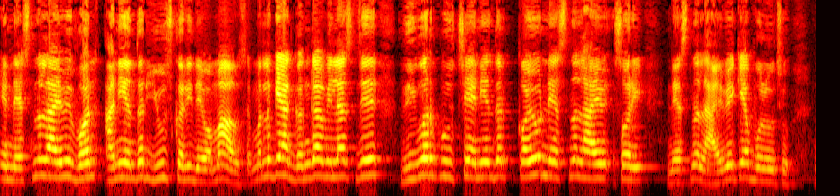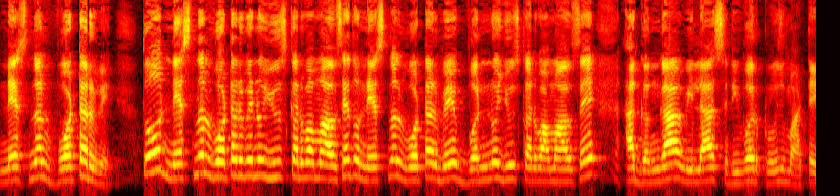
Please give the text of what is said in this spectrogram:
એ નેશનલ હાઈવે વન આની અંદર યુઝ કરી દેવામાં આવશે. મતલબ કે આ ગંગા વિલાસ જે રિવર ક્રુઝ છે, એની અંદર કયો national highway sorry national highway ક્યાં બોલું છું? નેશનલ વોટરવે તો નેશનલ વોટરવે નો યુઝ કરવામાં આવશે, તો નેશનલ વોટરવે વન નો યુઝ કરવામાં આવશે આ ગંગા વિલાસ રિવર ક્રુઝ માટે.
